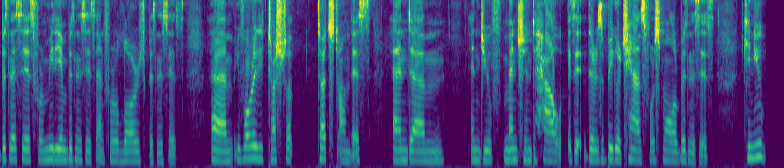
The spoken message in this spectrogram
businesses, for medium businesses, and for large businesses, um, you've already touched touched on this, and um, and you've mentioned how is it there's a bigger chance for smaller businesses. Can you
